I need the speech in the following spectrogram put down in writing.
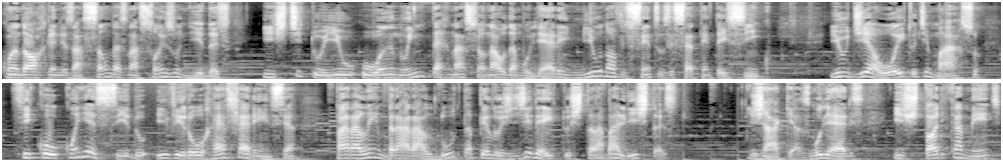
quando a Organização das Nações Unidas instituiu o Ano Internacional da Mulher em 1975 e o dia 8 de março ficou conhecido e virou referência para lembrar a luta pelos direitos trabalhistas, já que as mulheres, historicamente,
